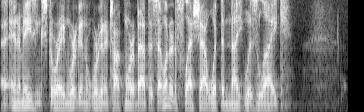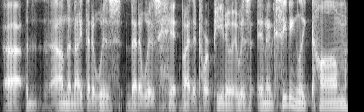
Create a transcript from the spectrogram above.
an amazing story, and we're gonna we're gonna talk more about this. I wanted to flesh out what the night was like uh, on the night that it was that it was hit by the torpedo. It was an exceedingly calm,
